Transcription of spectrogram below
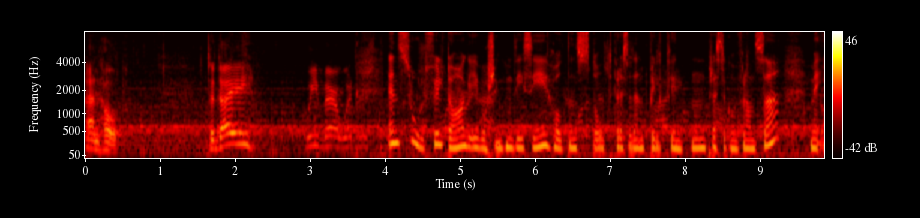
and hope. Today en solfylt dag i Washington DC holdt en stolt president Bill Clinton pressekonferanse med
